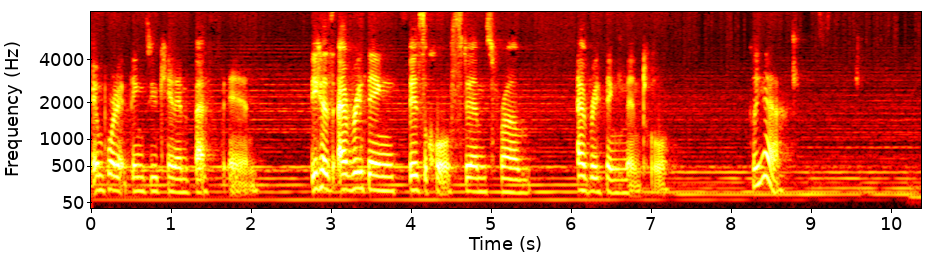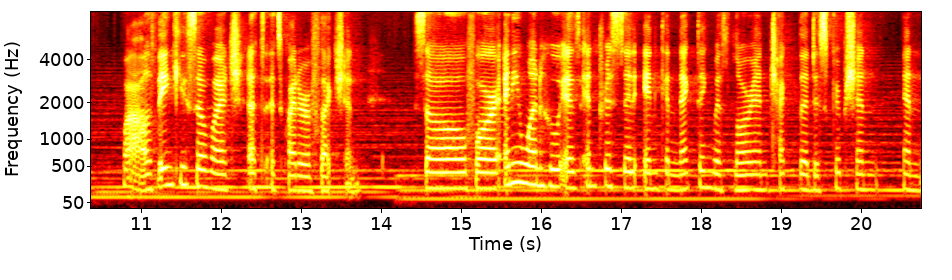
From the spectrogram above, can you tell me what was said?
important things you can invest in because everything physical stems from everything mental. So, yeah. Wow, thank you so much. That's it's quite a reflection. So, for anyone who is interested in connecting with Lauryn, check the description and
